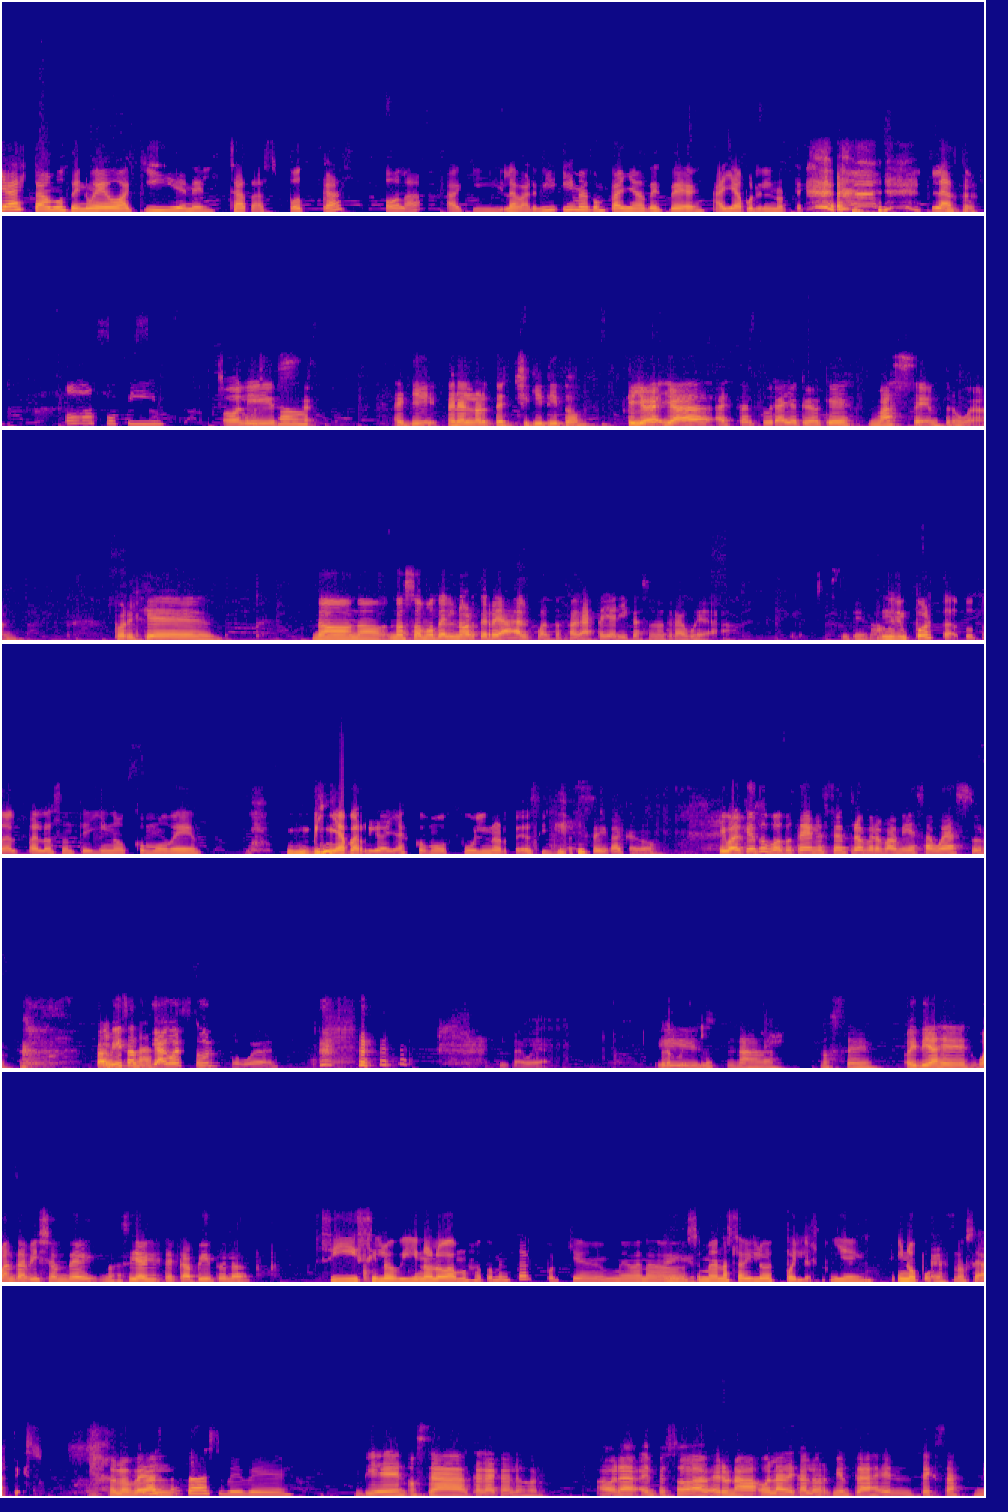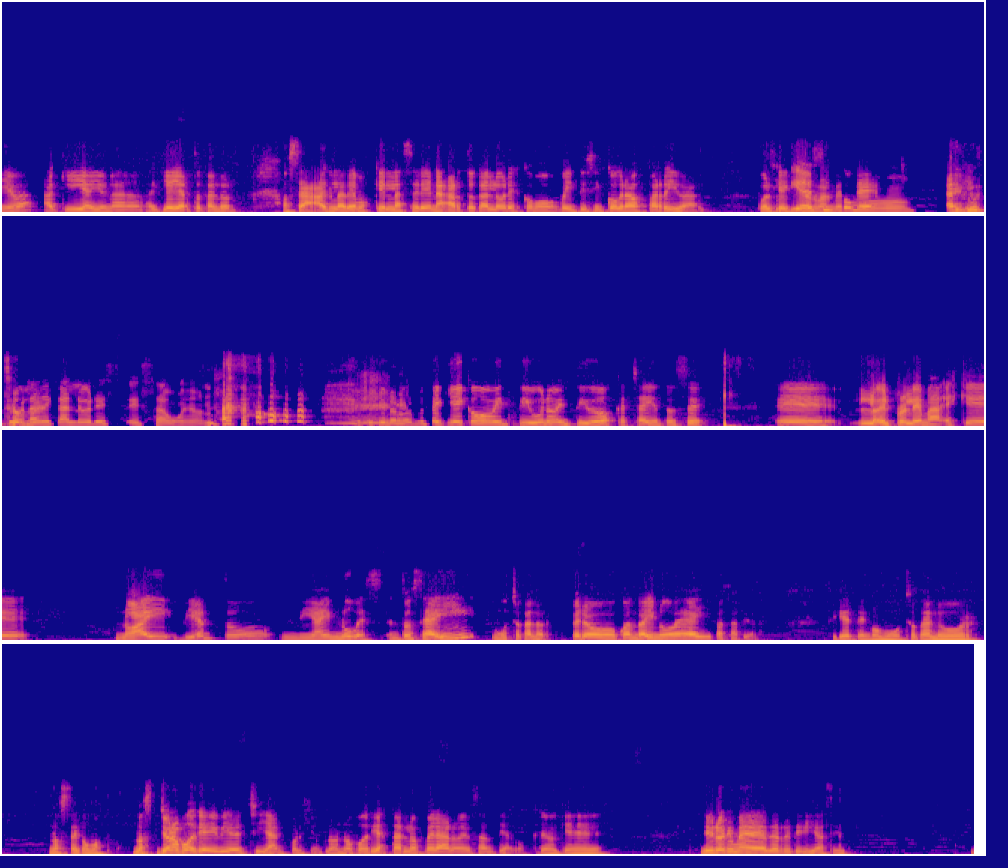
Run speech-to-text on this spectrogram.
ya estamos de nuevo aquí en el Chatas Podcast. Hola, aquí la Barbie y me acompaña desde allá por el norte la Sofi. Hola, Sofi. Hola, aquí en el norte chiquitito. Que yo ya a esta altura yo creo que es más centro, weón. Porque no, no, no somos del norte real, cuánto Fagasta y Arica son otra weá. No. importa, total, para los santellinos como de Viña para arriba ya es como full norte, así que. Sí, la cagó. Igual que tú, vos tú estás en el centro, pero para mí esa wea es sur. para mí Santiago es sur, pues weón. la wea. Y nada, no sé. Hoy día es WandaVision Day, no sé si ya viste el capítulo. Sí, sí lo vi, no lo vamos a comentar porque me van a, se me van a salir los spoilers y, y no puedo, no se hace eso. Solo vean. ¿Cómo estás, bebé? Bien, o sea, caga calor. Ahora empezó a haber una ola de calor mientras en Texas nieva. Aquí hay una, aquí hay harto calor. O sea, aclaremos que en La Serena harto calor es como 25 grados para arriba. Porque aquí normalmente hay mucha ola de calor es esa, weón. es que normalmente aquí hay como 21, 22, ¿cachai? Entonces, eh, el problema es que no hay viento ni hay nubes, entonces ahí mucho calor, pero cuando hay nubes ahí pasa piola. Así que tengo mucho calor, no sé cómo, yo no podría vivir en Chillán, por ejemplo, no podría estar los veranos en Santiago, creo que, yo creo que me derretiría, sí.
